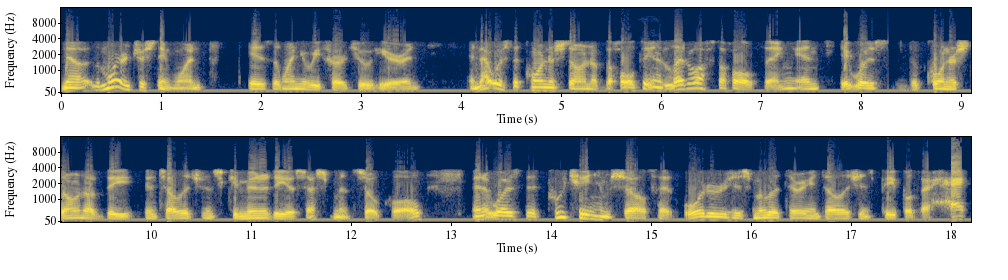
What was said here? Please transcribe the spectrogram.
Now, the more interesting one is the one you refer to here, and and that was the cornerstone of the whole thing. It led off the whole thing, and it was the cornerstone of the intelligence community assessment, so called. And it was that Putin himself had ordered his military intelligence people to hack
